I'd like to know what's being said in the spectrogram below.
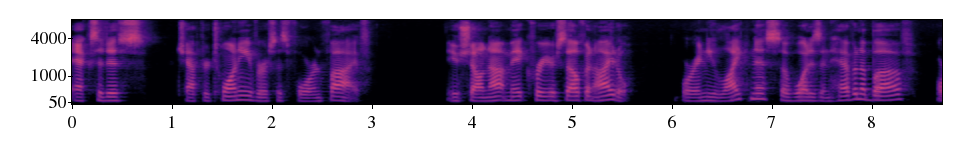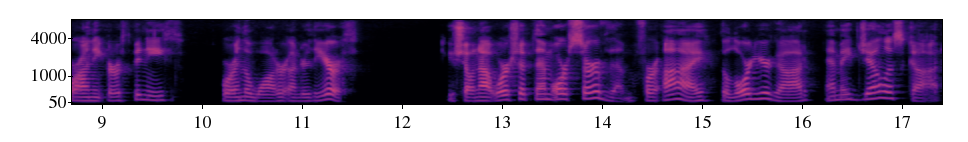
Exodus chapter 20, verses 4 and 5. You shall not make for yourself an idol, or any likeness of what is in heaven above, or on the earth beneath, or in the water under the earth. You shall not worship them or serve them, for I, the Lord your God, am a jealous God,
